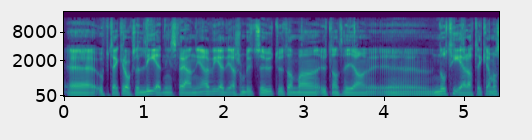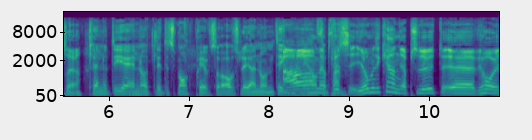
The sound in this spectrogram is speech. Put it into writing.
eh, upptäcker också ledningsförändringar, vd som byts ut utan, man, utan att vi har eh, noterat det kan man säga. Kan du inte ge något litet smakprov så avslöja någonting? Ja, men precis. Jo, men det kan jag absolut. Eh, vi har,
